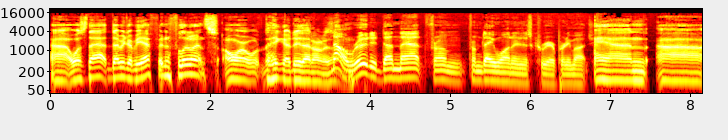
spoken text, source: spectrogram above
Uh, was that WWF influence, or did he go do that on his no, own? No, Rude had done that from from day one in his career, pretty much. And uh,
